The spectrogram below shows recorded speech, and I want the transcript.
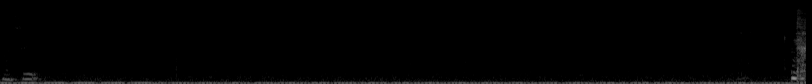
むずい。なんか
